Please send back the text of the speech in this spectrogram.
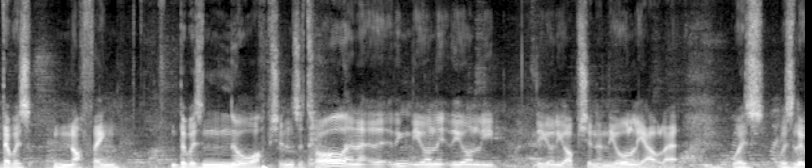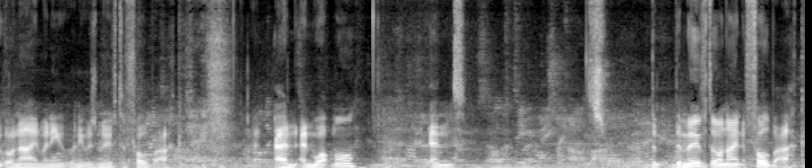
there was nothing. There was no options at all, and I think the only the only the only option and the only outlet was was Luke O'Nien when he when he was moved to fullback, and and what more, and s- the, move to O'Nien to fullback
